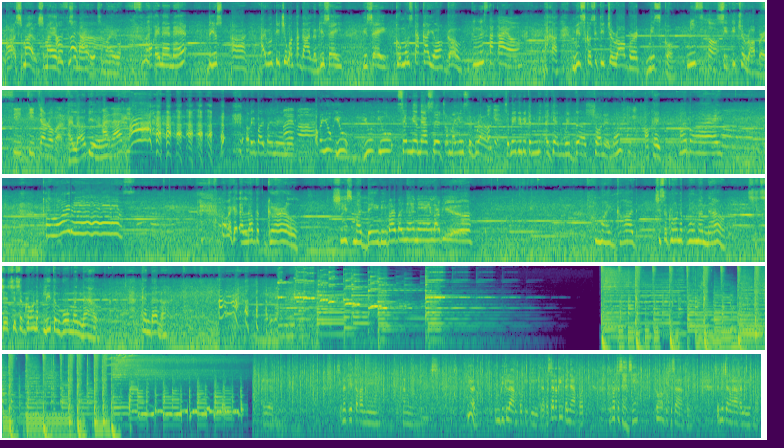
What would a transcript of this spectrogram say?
Ah, smile, smile, Ah, smile. smile, Ah. smile. Okay, nene. Do you, s- uh, I will teach you one Tagalog. You say, You say, kumusta kayo? Go. Kumusta kayo? miss ko si Teacher Robert. Miss ko. Miss ko. Si Teacher Robert. Si Teacher Robert. I love you. I love you. okay, bye-bye, Nene. Bye-bye. Okay, you, you, you, you send me a message on my Instagram. Okay. So maybe we can meet again with uh, Shonen. Okay. Okay, bye-bye. Caritas! Oh my God, I love that girl. She's my baby. Bye-bye, Nene. I love you. Oh my God, she's a grown-up woman now. She's, she's a grown-up little woman now. Ganda na. So nakita kami ng... Yun, yung bigla ang pagkikita. Basta nakita niya ako, di ba ito, Sense? Tumapit siya sa akin. So hindi siya nakakalimot.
